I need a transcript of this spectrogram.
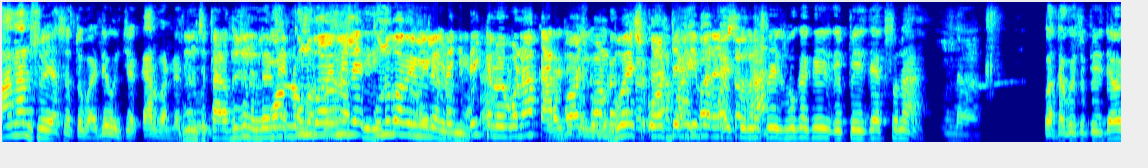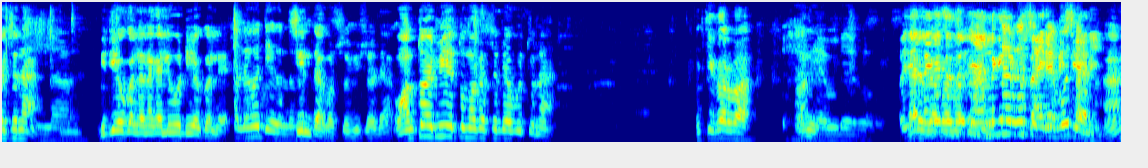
মানান সই আছে তো ভাই দেখুন যে কারবারটা তারা দুজনে কোনোভাবে মিলে কোনোভাবে মিলে না। দেখতে লইব না কার বয়স কোন বয়স অর্ধেক ডিফারেন্স ফেসবুকে পেজ দেখছ না? না। কথা কইছো পেজ দেওয়া হয়েছে না? না। ভিডিও কলে না খালি অডিও কলে তাহলে ও দিয়ে চিন্তা করছ বিষয়টা। অন্ত আমি তোমার কাছে বিয়া বইতো না। কি করবা? আমি হ্যাঁ দিছো বললাম হালকা পাতলা দিছে পরে আয়াতে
